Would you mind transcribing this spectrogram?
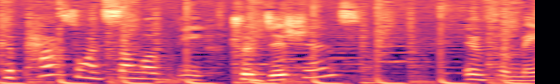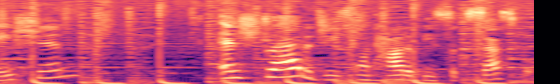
could pass on some of the traditions, information, and strategies on how to be successful.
